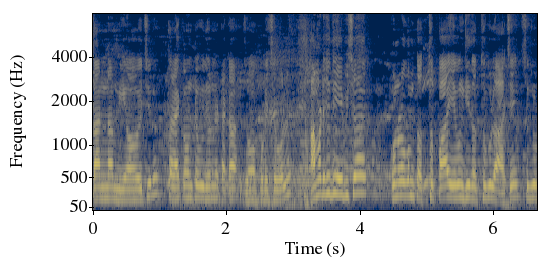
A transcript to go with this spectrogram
তার নাম নেওয়া হয়েছিল তার অ্যাকাউন্টে ওই ধরনের টাকা জমা পড়েছে বলে। আমরা যদি এই বিষয়ে কোনো রকম তথ্য পাই এবং যে তথ্যগুলো আছে সেগুলো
